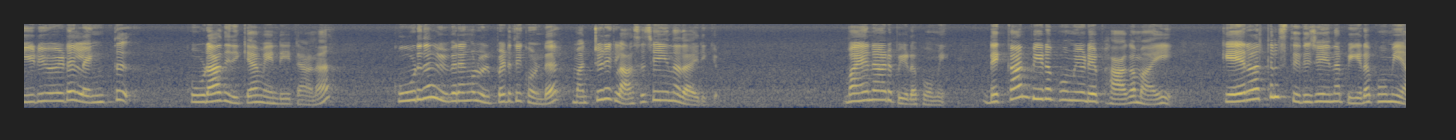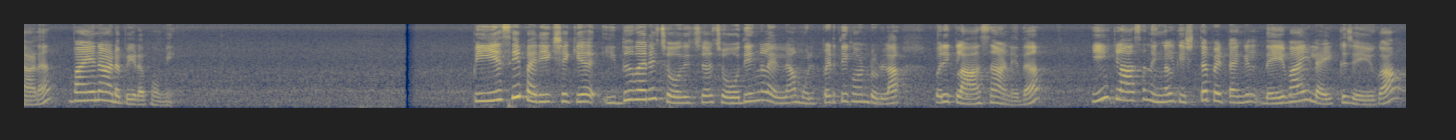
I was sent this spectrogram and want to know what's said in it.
വീഡിയോയുടെ ലെങ്ത്ത് കൂടാതിരിക്കാൻ വേണ്ടിയിട്ടാണ് കൂടുതൽ വിവരങ്ങൾ ഉൾപ്പെടുത്തിക്കൊണ്ട് മറ്റൊരു ക്ലാസ് ചെയ്യുന്നതായിരിക്കും. വയനാട് പീഠഭൂമി. ഡെക്കാൻ പീഠഭൂമിയുടെ ഭാഗമായി കേരളത്തിൽ സ്ഥിതി ചെയ്യുന്ന പീഠഭൂമിയാണ് വയനാട് പീഠഭൂമി. പി എസ് സി പരീക്ഷയ്ക്ക് ഇതുവരെ ചോദിച്ച ചോദ്യങ്ങളെല്ലാം ഉൾപ്പെടുത്തിക്കൊണ്ടുള്ള ഒരു ക്ലാസ്സാണിത്. ഈ ക്ലാസ് നിങ്ങൾക്ക് ഇഷ്ടപ്പെട്ടെങ്കിൽ ദയവായി ലൈക്ക് ചെയ്യുക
